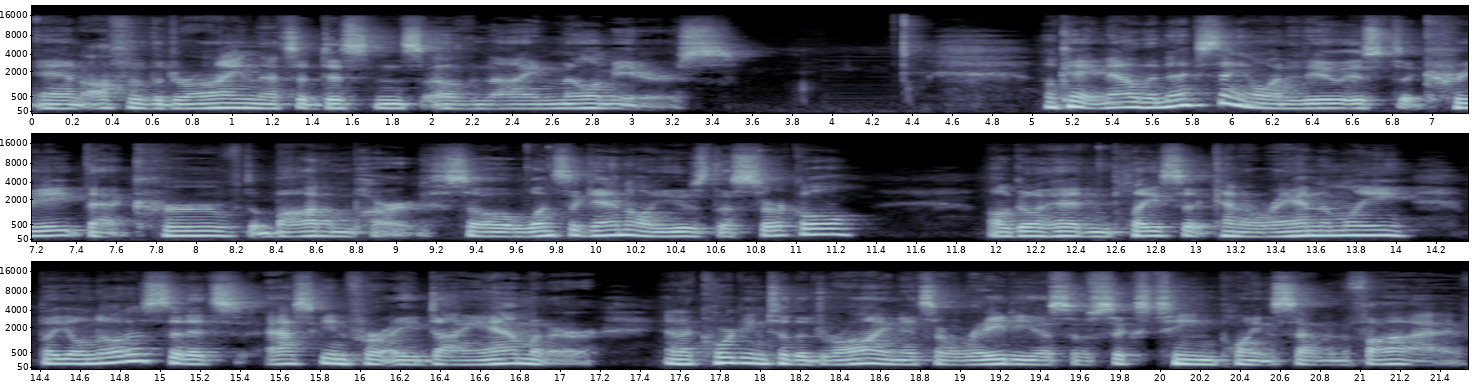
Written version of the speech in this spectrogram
And off of the drawing, that's a distance of 9 millimeters. Okay, now the next thing I want to do is to create that curved bottom part. So once again, I'll use the circle. I'll go ahead and place it kind of randomly, but you'll notice that it's asking for a diameter. And according to the drawing, it's a radius of 16.75.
